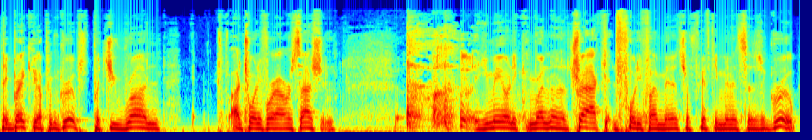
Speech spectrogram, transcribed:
They break you up in groups, but you run a 24 hour session. you may only run on a track at 45 minutes or 50 minutes as a group,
